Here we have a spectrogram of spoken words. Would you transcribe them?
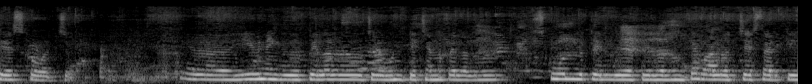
చేసుకోవచ్చు. ఈవినింగ్ పిల్లలు ఉంటే చిన్నపిల్లలు స్కూల్కి వెళ్ళే పిల్లలు ఉంటే వాళ్ళు వచ్చేసరికి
